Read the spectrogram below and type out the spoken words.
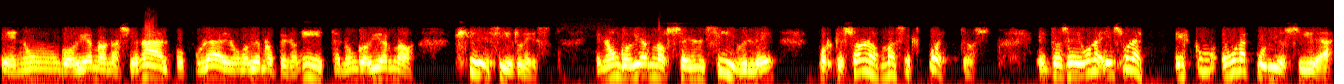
en un gobierno nacional, popular, en un gobierno peronista, en un gobierno, ¿qué decirles? En un gobierno sensible, porque son los más expuestos. Entonces es una es como una curiosidad,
